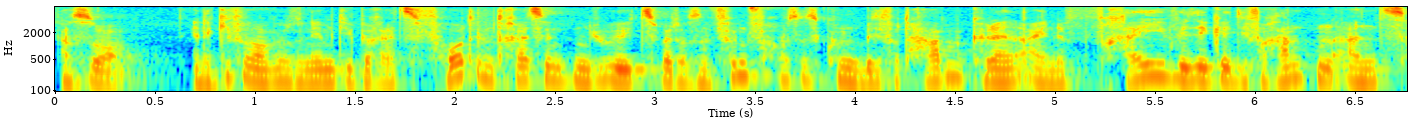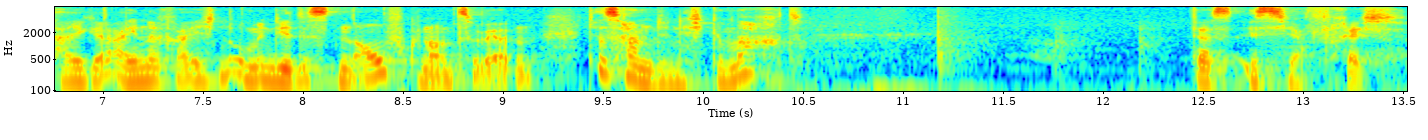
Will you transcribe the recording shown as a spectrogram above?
Achso, Energieversorgungsunternehmen, die bereits vor dem 13. Juli 2005 Haushaltskunden beliefert haben, können eine freiwillige Lieferantenanzeige einreichen, um in die Listen aufgenommen zu werden. Das haben die nicht gemacht. Das ist ja frech.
